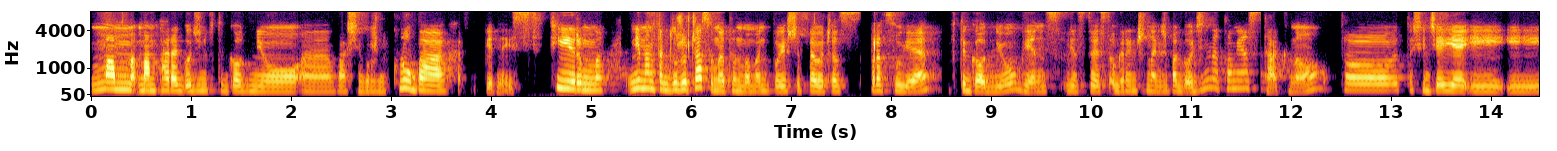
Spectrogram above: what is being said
Mam, mam parę godzin w tygodniu e, właśnie w różnych klubach, jednej z firm. Nie mam tak dużo czasu na ten moment, bo jeszcze cały czas pracuję w tygodniu, więc, więc to jest ograniczona liczba godzin. Natomiast tak, no, to, to się dzieje i, i,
